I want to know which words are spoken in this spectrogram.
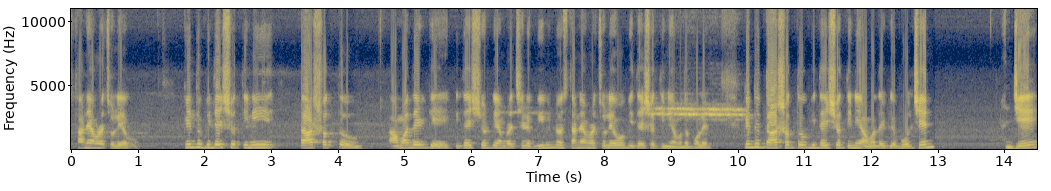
স্থানে আমরা চলে যাব। কিন্তু পিতাশ্বর তিনি তার সত্ত্বেও আমাদেরকে পিতাশ্বরকে আমরা ছেড়ে বিভিন্ন স্থানে আমরা চলে যাব বিদেশ্বর তিনি আমাদের বলেন। কিন্তু তা সত্ত্বেও বিদেশ্বর তিনি আমাদেরকে বলছেন যে,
